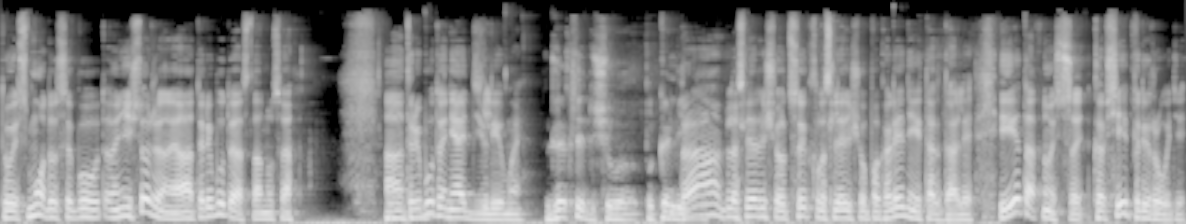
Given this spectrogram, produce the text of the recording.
То есть модусы будут уничтожены, а атрибуты останутся. А атрибуты неотделимы. Для следующего поколения. Да, для следующего цикла, следующего поколения и так далее. И это относится ко всей природе.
